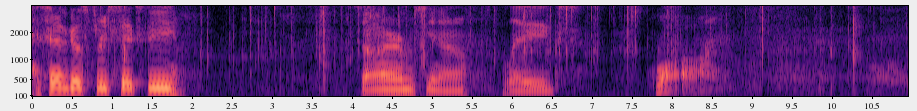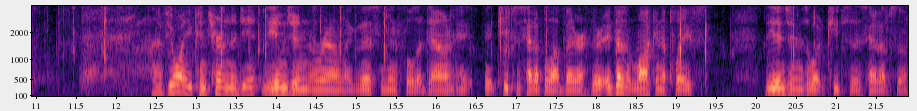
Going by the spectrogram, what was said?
His head goes 360. Arms, you know, legs. Whoa. If you want, you can turn the, the engine around like this and then fold it down. It, it keeps his head up a lot better. There, it doesn't lock into place. The engine is what keeps his head up, so.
